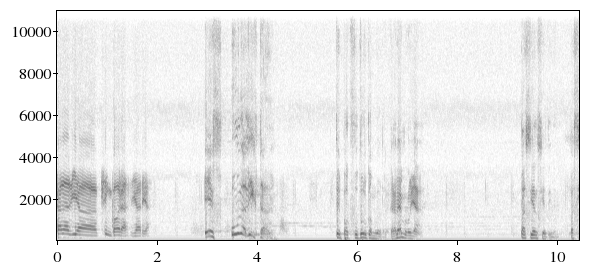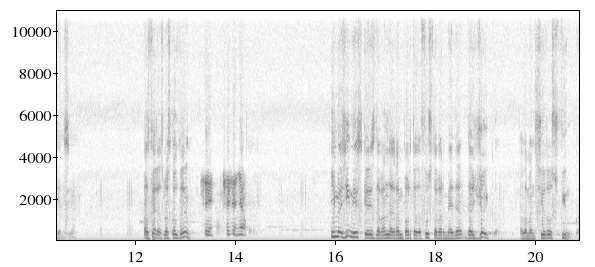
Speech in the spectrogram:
cada dia 5 hores diàries. És un addicte! Té poc futur com guerrer. Gravem-lo ja. Paciència, tinent. Paciència. Alferes, m'escolta? Sí, sí, senyor. Imagini's que és davant la gran porta de fusta vermella de Joico, a la mansió dels Fiunk.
